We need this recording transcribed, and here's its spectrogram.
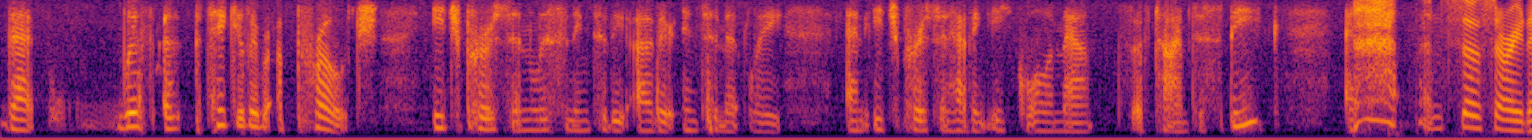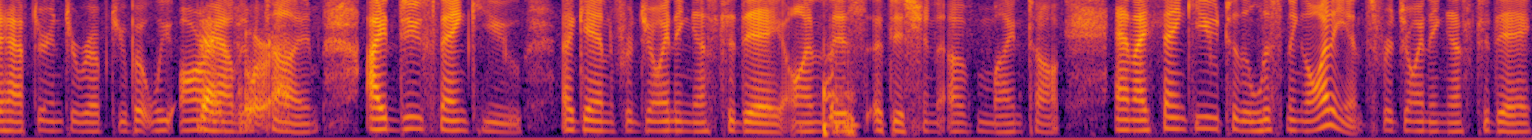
that, with a particular approach, each person listening to the other intimately and each person having equal amount of time to speak. I'm so sorry to have to interrupt you, but we are out of time. I do thank you again for joining us today on this edition of Mind Talk. And I thank you to the listening audience for joining us today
